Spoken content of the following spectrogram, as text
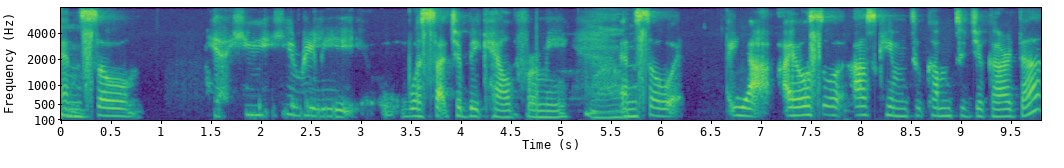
And Mm. so, yeah, he, he really was such a big help for me. Wow. And so, yeah, I also asked him to come to Jakarta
